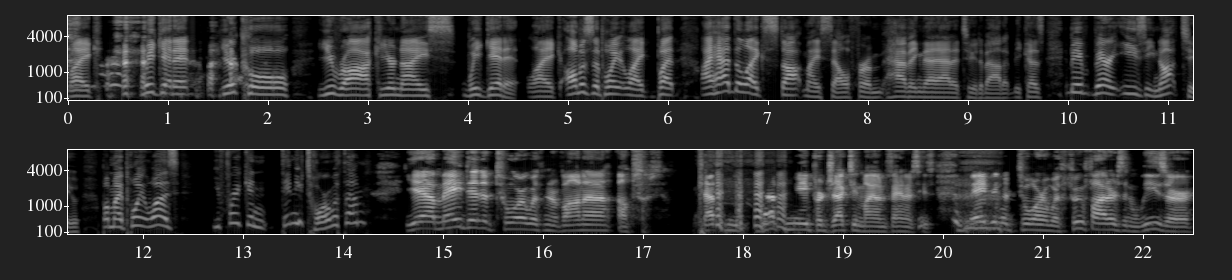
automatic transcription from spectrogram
Like, we get it. You're cool. You rock. You're nice. We get it. Like, almost to the point, like, but I had to like stop myself from having that attitude about it because it'd be very easy not to. But my point was, you freaking didn't you tour with them? Yeah, Mae did a tour with Nirvana. Oh, that's me, that's me projecting my own fantasies. Mae did a tour with Foo Fighters and Weezer.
